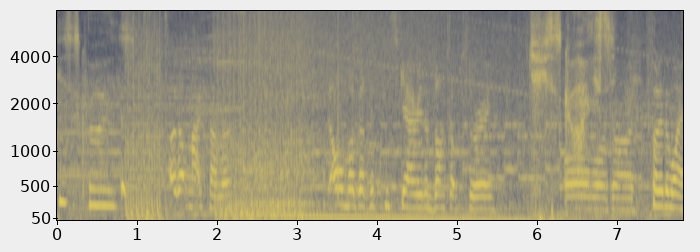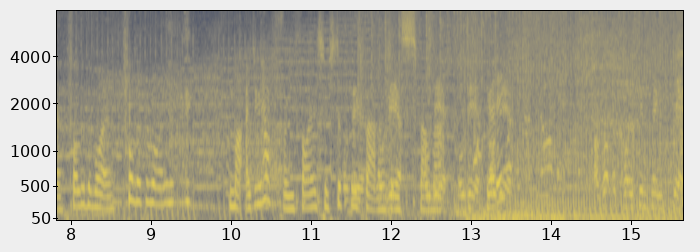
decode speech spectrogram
Jesus Christ. I got max hammer. Oh my god, this is scary than Black Ops 3. Jesus Christ. Oh my god. Follow the wire, follow the wire, follow the wire. Matt, I do have free fire, so stuff goes bad, I'm gonna spam oh dear, that. oh dear, oh Ready? dear. I've got the cloaking thing still.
